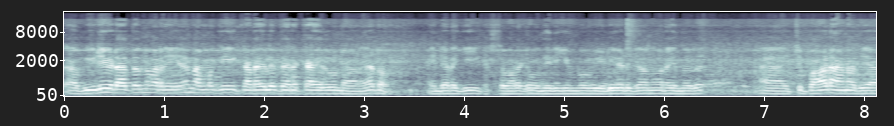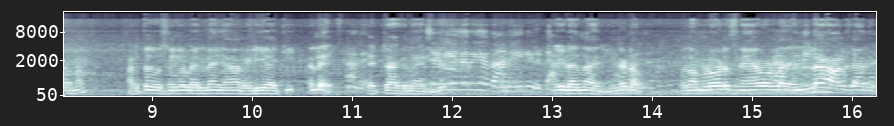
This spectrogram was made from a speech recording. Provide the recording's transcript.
ആ, വീഡിയോ ഇടാത്തതെന്ന് പറഞ്ഞു കഴിഞ്ഞാൽ നമുക്ക് ഈ കടയിൽ തിരക്കായതുകൊണ്ടാണ് കേട്ടോ. അതിന്റെ ഇടയ്ക്ക് ഈ കസ്റ്റമറൊക്കെ വന്നിരിക്കുമ്പോൾ വീഡിയോ എടുക്കുക എന്ന് പറയുന്നത് ഇച്ചിരി പാടാണ് അത് കാരണം അടുത്ത ദിവസങ്ങളിലെല്ലാം ഞാൻ റെഡിയാക്കി അല്ലേ? സെറ്റാക്കുന്നതായിരിക്കും ഇടാം. ഇടുന്നതായിരിക്കും കേട്ടോ. അപ്പോൾ നമ്മളോട് സ്നേഹമുള്ള എല്ലാ ആൾക്കാരും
